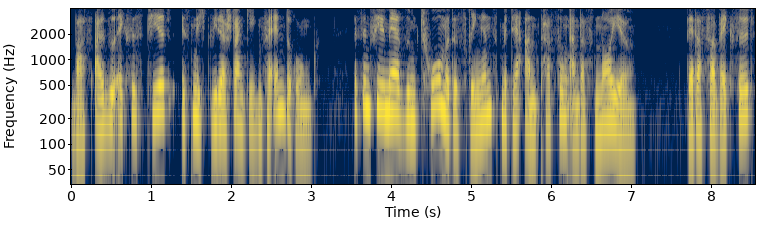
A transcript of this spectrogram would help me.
Was also existiert, ist nicht Widerstand gegen Veränderung. Es sind vielmehr Symptome des Ringens mit der Anpassung an das Neue. Wer das verwechselt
